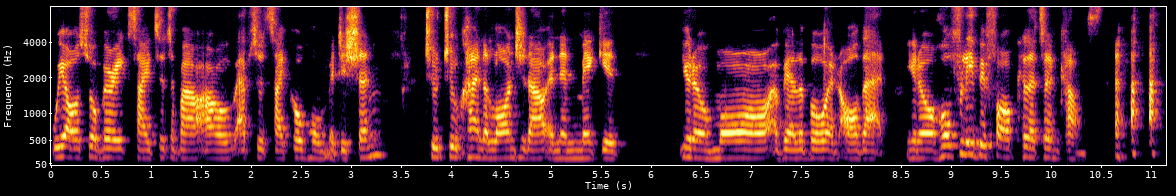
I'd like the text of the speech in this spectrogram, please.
we're also very excited about our Absolute Cycle Home Edition to to kind of launch it out and then make it, you know, more available and all that. You know, hopefully before Peloton comes.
